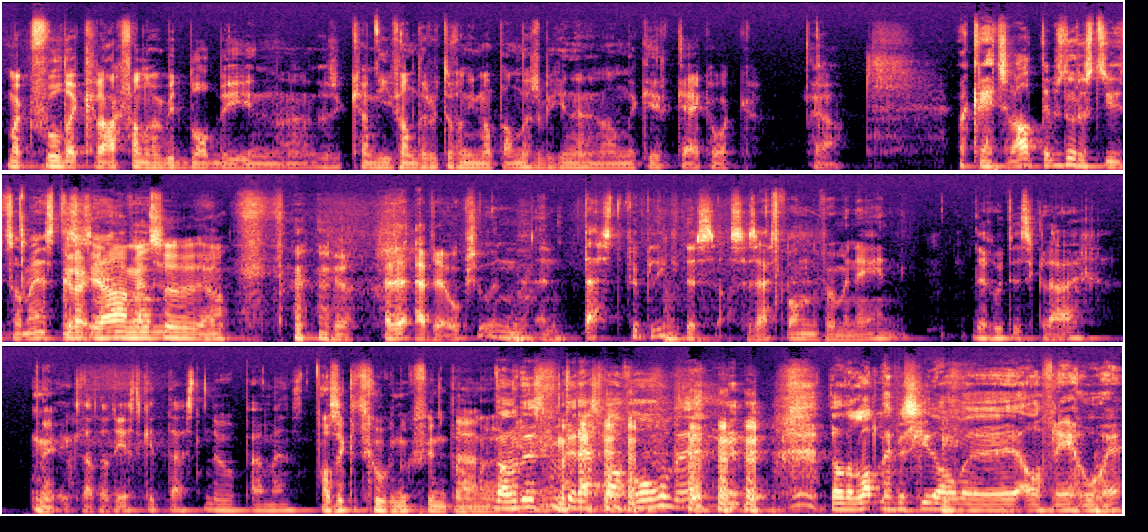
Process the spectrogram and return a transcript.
Maar ik voel dat ik graag van een wit blad begin. Eh, dus ik ga niet van de route van iemand anders beginnen en dan een keer kijken wat ik... Ja, Maar krijgt ze wel tips doorgestuurd van mensen? ja van- mensen... Ja. ja. Heb je, heb je ook zo een, een testpubliek? Dus als je zegt van, voor mijn eigen, de route is klaar. Nee. Ik laat dat eerst keer testen door een paar mensen. Als ik het goed genoeg vind, dan... Ja. eh, Dan is moet de rest van volgen. hè. Dan de lat ligt misschien al, eh, al vrij hoog. Hè.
